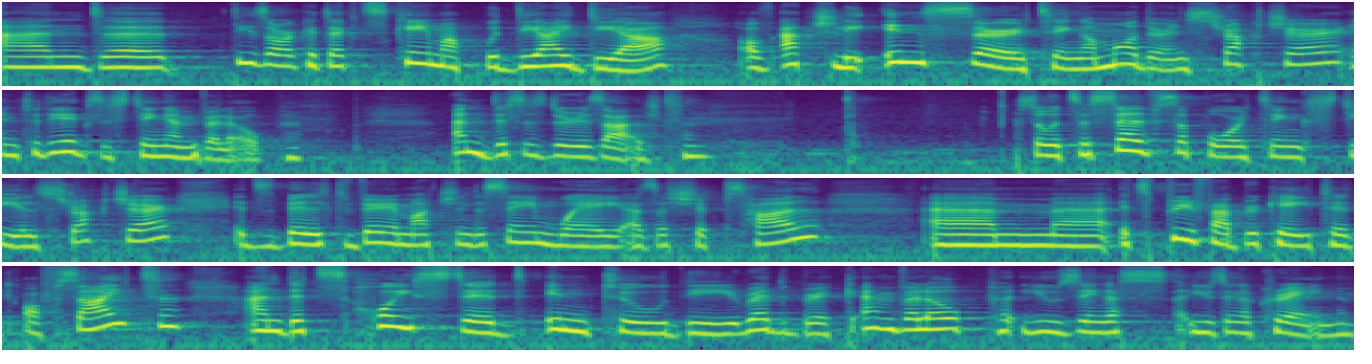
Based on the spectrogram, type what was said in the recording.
and uh, these architects came up with the idea of actually inserting a modern structure into the existing envelope. And this is the result. So it's a self-supporting steel structure. It's built very much in the same way as a ship's hull. Um, uh, it's prefabricated off-site and it's hoisted into the red brick envelope using a, using a crane.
